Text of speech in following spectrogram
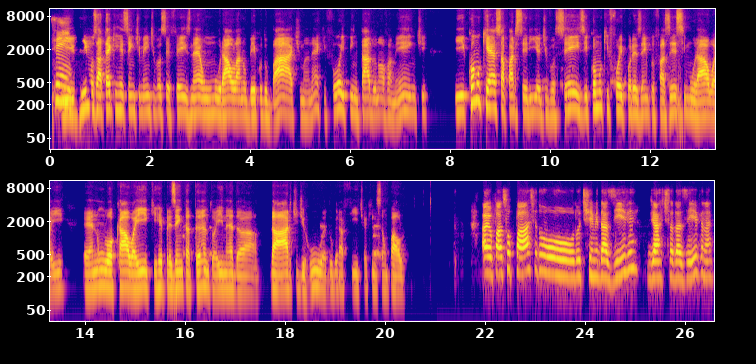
Sim. E vimos até que recentemente você fez, né, um mural lá no Beco do Batman, né? Que foi pintado novamente. E como que é essa parceria de vocês e como que foi, por exemplo, fazer esse mural aí é, num local aí que representa tanto aí, né, da, da arte de rua, do grafite aqui em São Paulo? Ah, eu faço parte do, do time da Ziv, de artista da Ziv, né?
